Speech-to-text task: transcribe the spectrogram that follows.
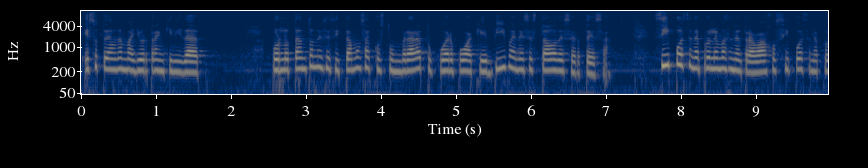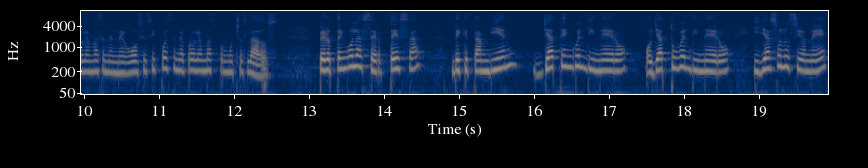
eso te da una mayor tranquilidad. Por lo tanto, necesitamos acostumbrar a tu cuerpo a que viva en ese estado de certeza. Sí puedes tener problemas en el trabajo, sí puedes tener problemas en el negocio, sí puedes tener problemas por muchos lados, pero tengo la certeza de que también ya tengo el dinero o ya tuve el dinero y ya solucioné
